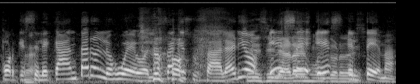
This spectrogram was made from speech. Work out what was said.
Porque Ah. se le cantaron los huevos, le saque su salario, Sí, sí, la verdad ese es muy es, cordobés. el tema.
